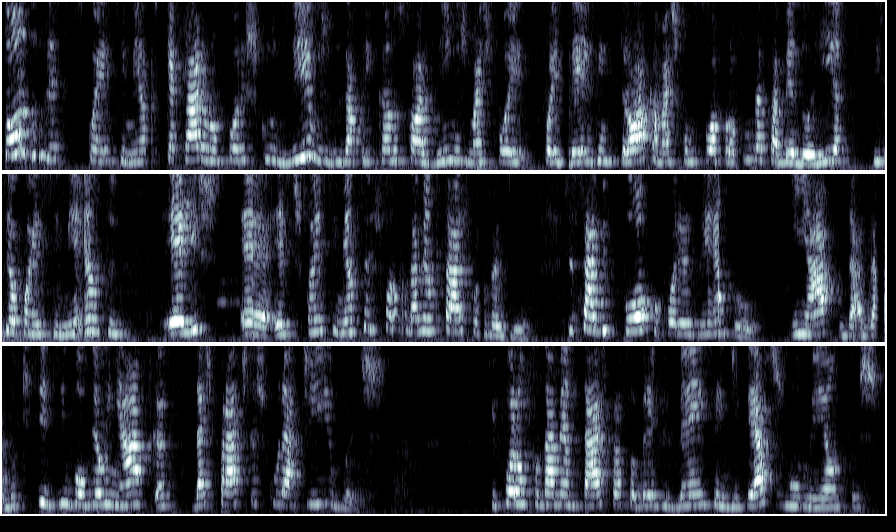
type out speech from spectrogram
Todos esses conhecimentos, que é claro, não foram exclusivos dos africanos sozinhos, mas foi, foi deles em troca, mas com sua profunda sabedoria e seu conhecimento, eles, é, esses conhecimentos eles foram fundamentais para o Brasil. Se sabe pouco, por exemplo, em da, da, do que se desenvolveu em África, das práticas curativas, que foram fundamentais para a sobrevivência em diversos momentos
